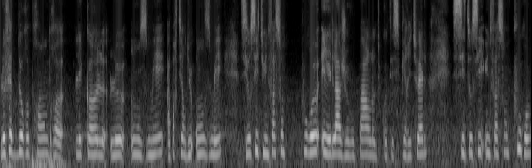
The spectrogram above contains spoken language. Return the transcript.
le fait de reprendre l'école le 11 mai, à partir du 11 mai, c'est aussi une façon pour eux, et là je vous parle du côté spirituel, c'est aussi une façon pour eux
